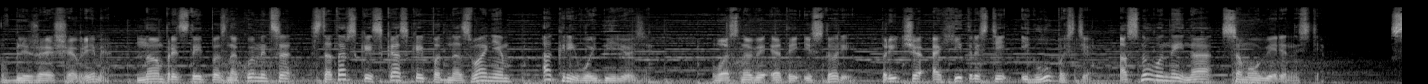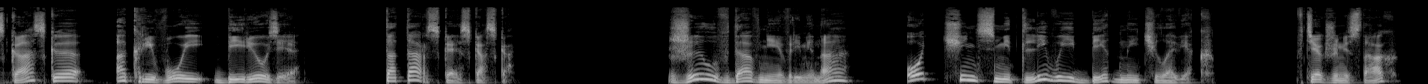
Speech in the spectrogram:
В ближайшее время нам предстоит познакомиться с татарской сказкой под названием «О кривой березе». В основе этой истории притча о хитрости и глупости, основанной на самоуверенности. Сказка о кривой березе. Татарская сказка. Жил в давние времена очень сметливый бедный человек. В тех же местах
